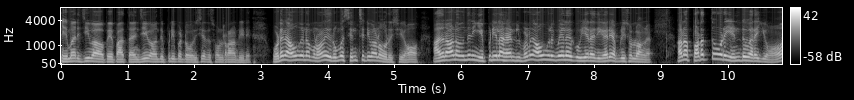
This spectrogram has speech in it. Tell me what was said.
இது மாதிரி ஜீவாவை போய் பார்த்தேன். ஜீவா வந்து இப்படிப்பட்ட ஒரு விஷயத்த சொல்கிறான் அப்படின்னு. உடனே அவங்க என்ன பண்ணுவாங்க இது ரொம்ப சென்சிட்டிவான ஒரு விஷயம். அதனால் வந்து நீங்கள் எப்படியெல்லாம் ஹேண்டில் பண்ணுங்க. அவங்களுக்கு மேலே இருக்க உயர் அதிகாரி அப்படி சொல்லுவாங்க. ஆனால் படத்தோட எண்டு வரைக்கும்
